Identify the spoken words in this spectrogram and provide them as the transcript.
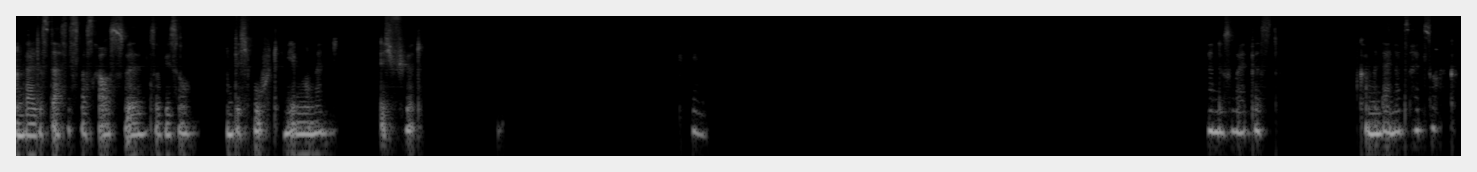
und weil das das ist, was raus will, sowieso und dich ruft in jedem Moment, dich führt. Wenn du soweit bist, komm in deiner Zeit zurück.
